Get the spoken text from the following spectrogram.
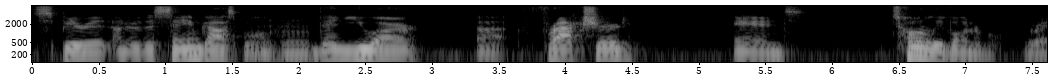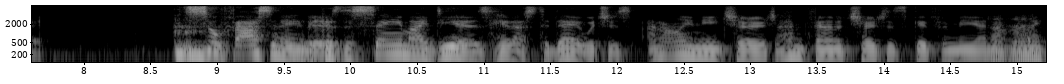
spirit, under the same gospel, then you are uh, fractured and totally vulnerable. Right. It's so fascinating because is. the same ideas hit us today, which is I don't really need church. I haven't found a church that's good for me. I don't really,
